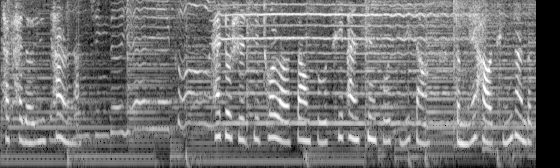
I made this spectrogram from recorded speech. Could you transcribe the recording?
它开得愈灿烂。它就是寄托了藏族期盼幸福吉祥的美好情感的格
